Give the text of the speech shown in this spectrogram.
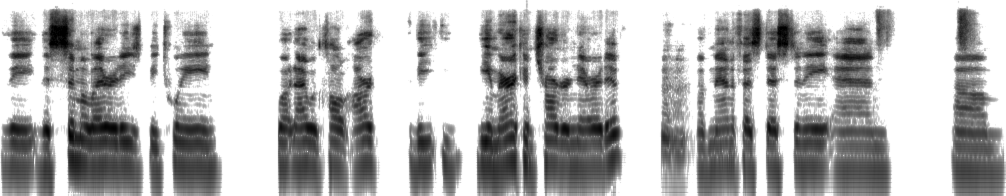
the, the similarities between what I would call our, the, the American charter narrative mm-hmm. of manifest destiny and um,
